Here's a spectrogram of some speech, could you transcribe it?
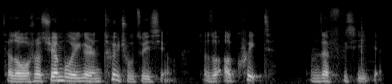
叫做我说宣布一个人退出罪行，叫做 acquit。咱们再复习一遍，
